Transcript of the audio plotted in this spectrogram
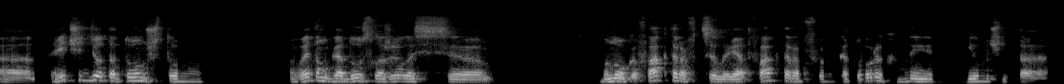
Э, речь идет о том, что в этом году сложилось много факторов, целый ряд факторов, которых мы не очень-то,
